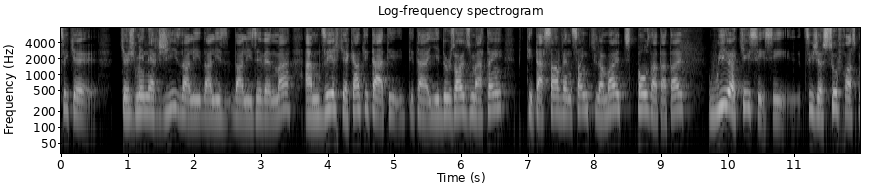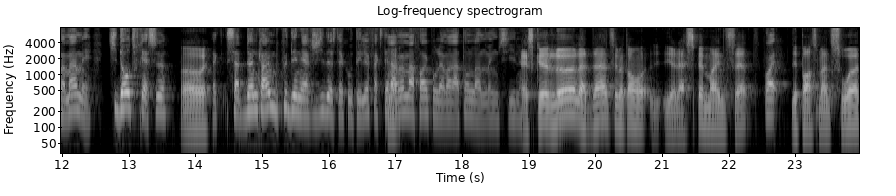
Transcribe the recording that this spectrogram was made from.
que que je m'énergise dans les, dans, les, dans les événements, à me dire que quand es à, à, il est 2 heures du matin, puis tu es à 125 km, tu te poses dans ta tête, oui, OK, c'est, je souffre en ce moment, mais qui d'autre ferait ça? Ah ça te donne quand même beaucoup d'énergie de ce côté-là. Fait que c'était la même affaire pour le marathon le lendemain aussi. Est-ce que là, là-dedans, tu sais, mettons, il y a l'aspect mindset, dépassement de soi,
